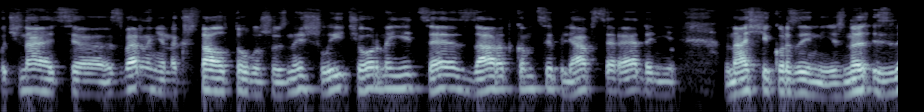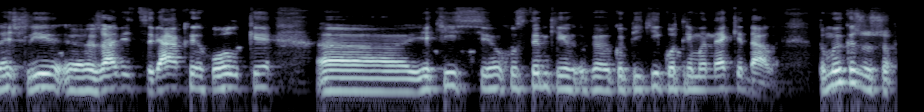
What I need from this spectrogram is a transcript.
починаються звернення на кшталт того, що знайшли чорне яйце з зародком цепля всередині в нашій корзині. Знайшли е, ржаві цвяхи, голки, е, якісь хустинки, е, копійки, котрі ми не кидали. Тому я кажу, що в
